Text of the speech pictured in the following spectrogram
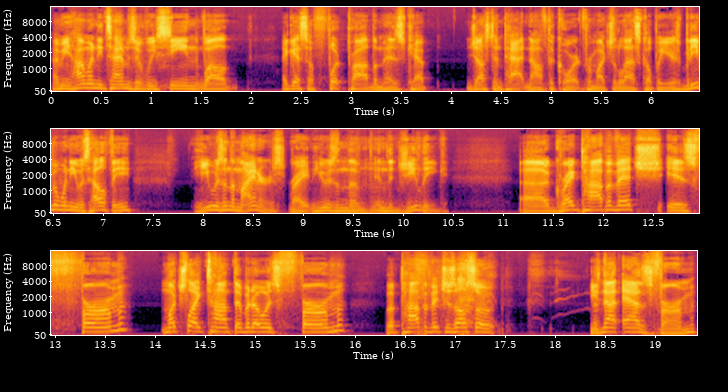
I mean, how many times have we seen? Well, I guess a foot problem has kept Justin Patton off the court for much of the last couple years. But even when he was healthy, he was in the minors, right? He was in the in the G League. Uh, Gregg Popovich is firm, much like Tom Thibodeau is firm, but Popovich is also he's not as firm.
